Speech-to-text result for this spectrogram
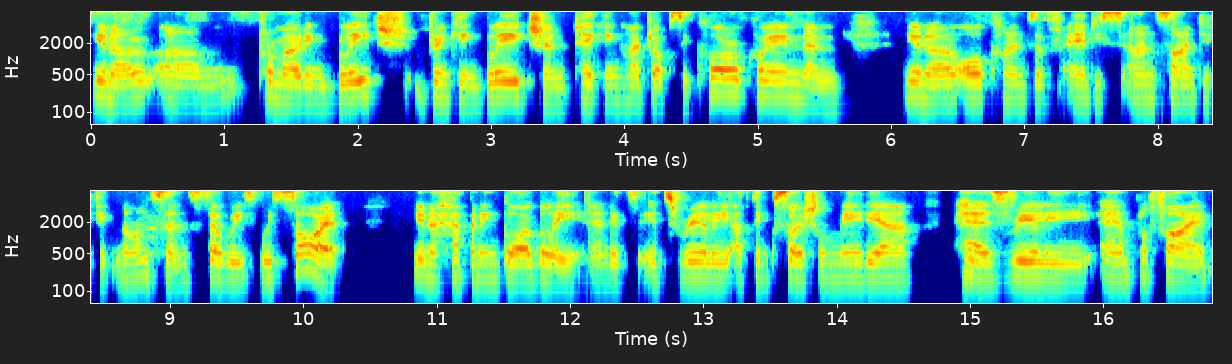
you know, um, promoting bleach, drinking bleach, and taking hydroxychloroquine, and you know, all kinds of anti unscientific nonsense. So we we saw it, you know, happening globally, and it's it's really I think social media has really amplified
